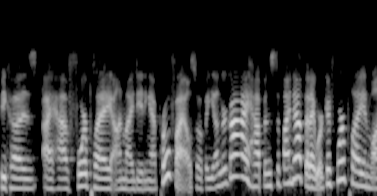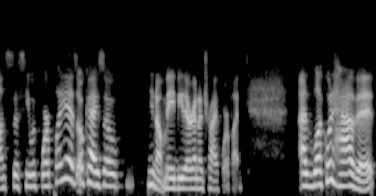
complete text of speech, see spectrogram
because I have Fourplay on my dating app profile. So if a younger guy happens to find out that I work at Fourplay and wants to see what Fourplay is, okay, so you know, maybe they're going to try foreplay. As luck would have it,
